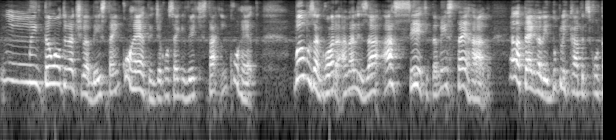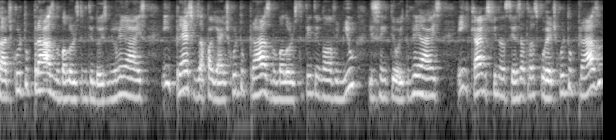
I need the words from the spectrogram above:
Hum, então, a alternativa B está incorreta, a gente já consegue ver que está incorreta. Vamos agora analisar a C, que também está errado. Ela pega ali duplicata descontada de curto prazo no valor de 32 mil reais, empréstimos a pagar de curto prazo no valor de 79 mil e 68 reais, encargos financeiros a transcorrer de curto prazo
